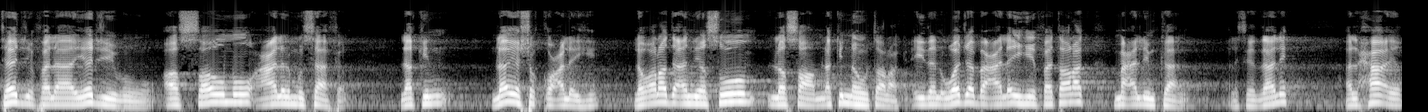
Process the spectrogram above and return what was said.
تجب فلا يجب الصوم على المسافر لكن لا يشق عليه. لو أراد أن يصوم لصام لكنه ترك. اذا وجب عليه فترك مع الإمكان. أليس كذلك؟ الحائض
